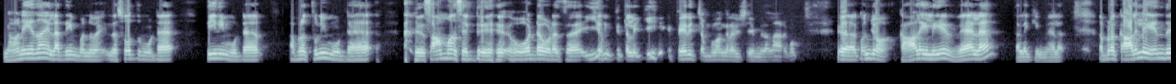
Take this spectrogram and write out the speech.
நானே தான் எல்லாத்தையும் பண்ணுவேன். இந்த சோத்து மூட்டை தீனி மூட்டை அப்புறம் துணி மூட்டை சாமான் செட்டு ஓட்ட உடச ஈயம் பித்தளைக்கு பேரிச்சம்பளங்கிற விஷயம் இதெல்லாம் இருக்கும். அஹ் கொஞ்சம் காலையிலேயே வேலை தலைக்கு மேலே. அப்புறம் காலையில ஏந்து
